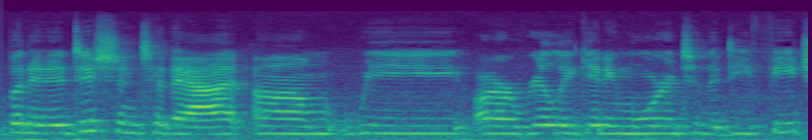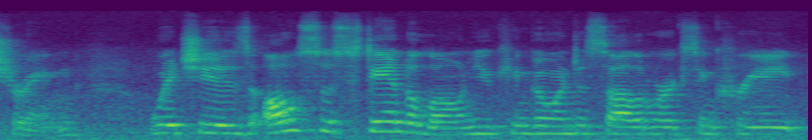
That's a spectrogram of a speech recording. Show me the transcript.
But in addition to that, um, we are really getting more into the defeaturing, which is also standalone. You can go into SOLIDWORKS and create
